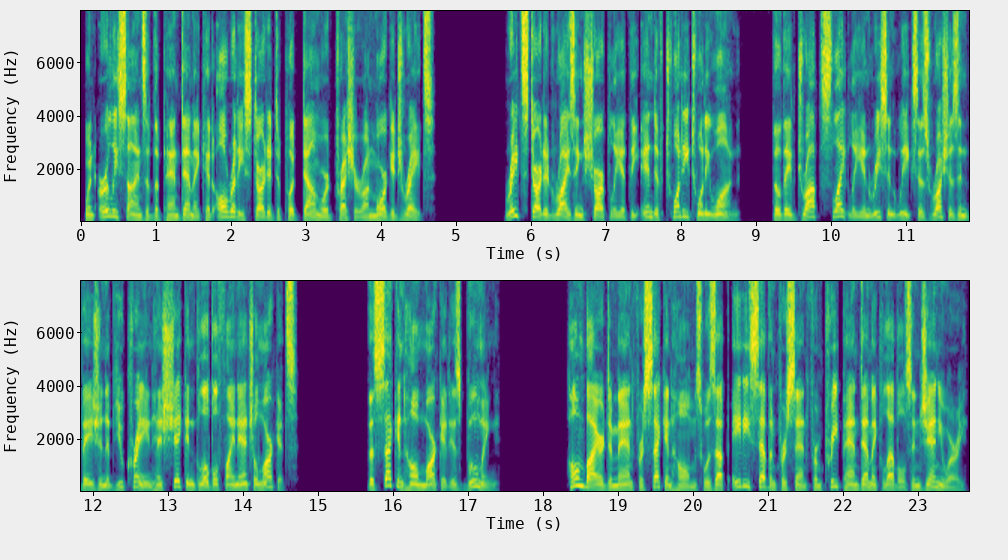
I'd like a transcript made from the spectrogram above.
when early signs of the pandemic had already started to put downward pressure on mortgage rates. Rates started rising sharply at the end of 2021, though they've dropped slightly in recent weeks as Russia's invasion of Ukraine has shaken global financial markets. The second home market is booming. Homebuyer demand for second homes was up 87% from pre pandemic levels in January,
